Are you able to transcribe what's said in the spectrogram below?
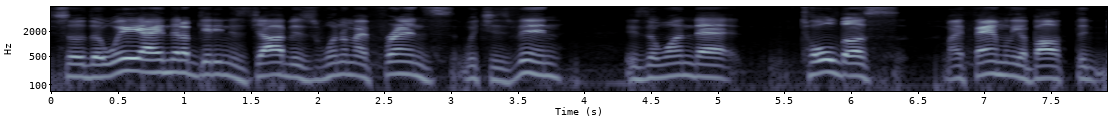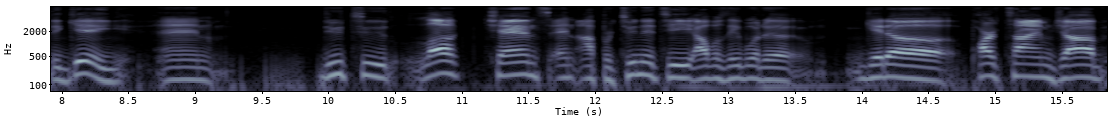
So, the way I ended up getting this job is one of my friends, which is Vin, is the one that told us, my family, about the, the gig. And due to luck, chance, and opportunity, I was able to get a part time job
